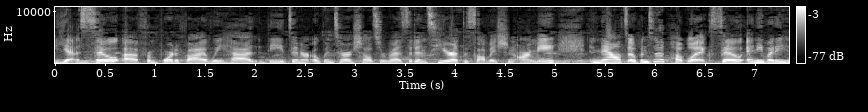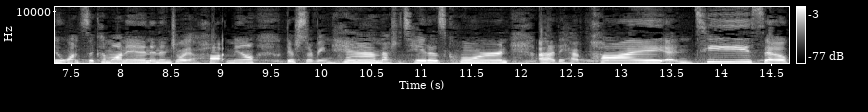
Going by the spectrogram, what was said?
Yes. So uh, from four to five, we had the dinner open to our shelter residents here at the Salvation Army. And now it's open to the public. So anybody who wants to come on in and enjoy a hot meal, they're serving ham, mashed potatoes, corn. Uh, they have pie and tea. So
